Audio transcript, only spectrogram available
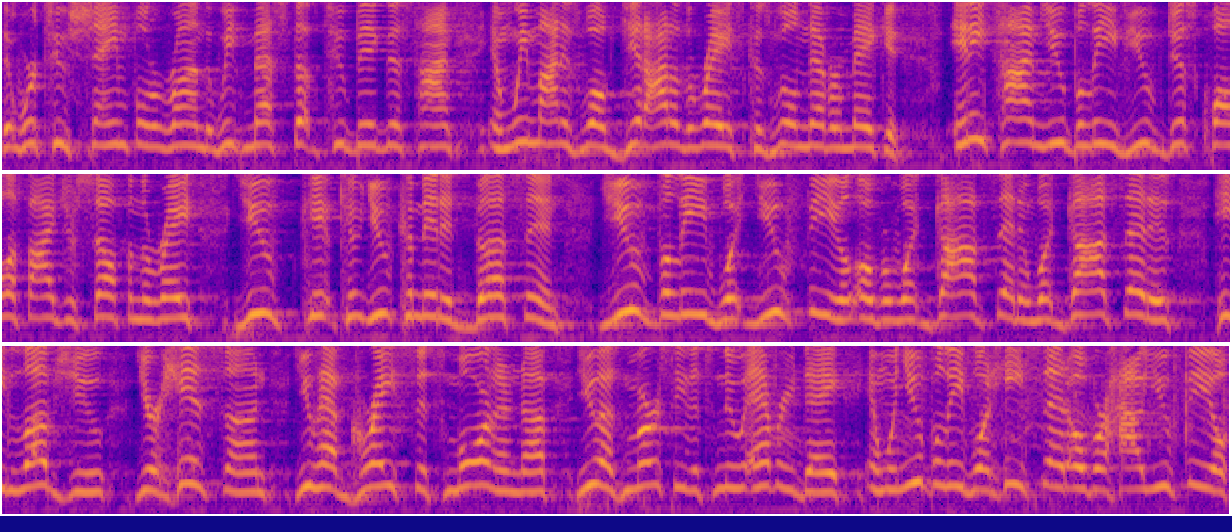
that we're too shameful to run, that we've messed up too big this time, and we might as well get out of the race because we'll never make it. Anytime you believe you've disqualified yourself in the race, you've, you've committed the sin. You've believed what you feel over what God said, and what God said is He loves you, you're His son, you have grace that's more than enough, you have mercy that's new every day, and when you believe what He said over how you feel,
